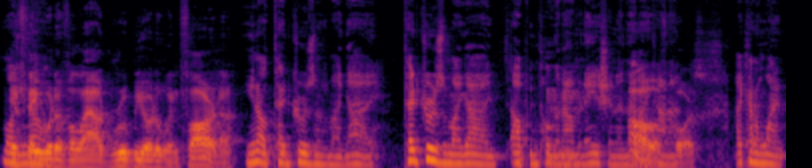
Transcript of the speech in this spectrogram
well, if they know. would have allowed Rubio to win Florida. you know, Ted Cruz was my guy. Ted Cruz was my guy up until the nomination, and then Oh, I kind of. I kind of went,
